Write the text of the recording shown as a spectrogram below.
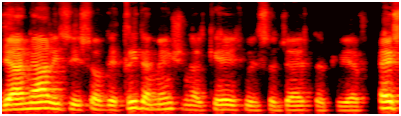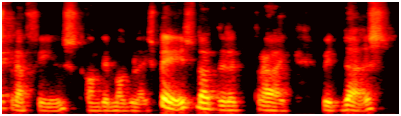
the analysis of the three-dimensional case will suggest that we have extra fields on the moduli space, but let's try with this.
